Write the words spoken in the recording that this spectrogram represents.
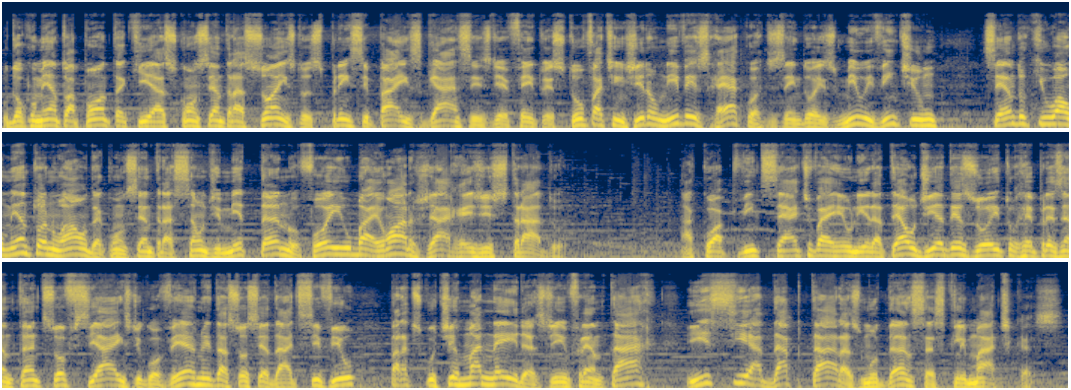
O documento aponta que as concentrações dos principais gases de efeito estufa atingiram níveis recordes em 2021, sendo que o aumento anual da concentração de metano foi o maior já registrado. A COP27 vai reunir até o dia 18 representantes oficiais de governo e da sociedade civil para discutir maneiras de enfrentar e se adaptar às mudanças climáticas.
